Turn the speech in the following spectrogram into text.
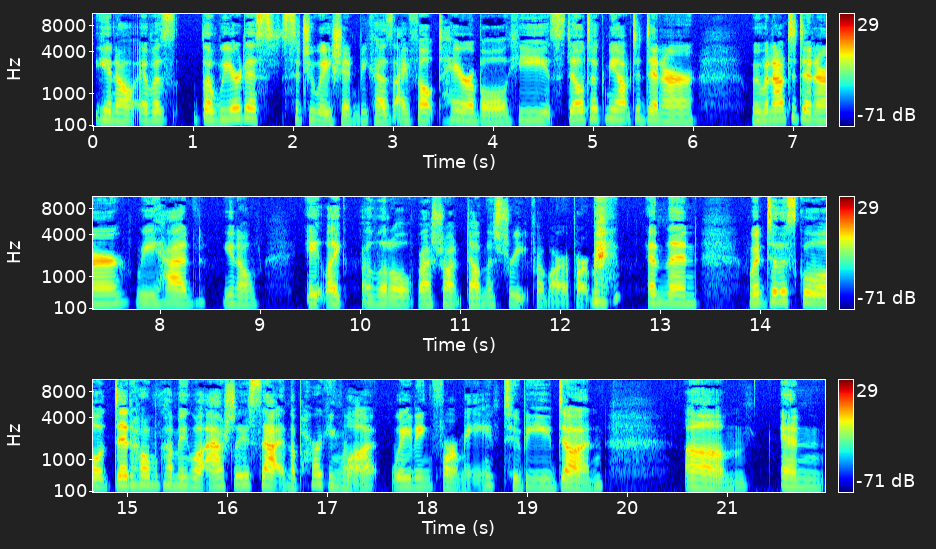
you know, it was the weirdest situation because I felt terrible. He still took me out to dinner. We went out to dinner. We had, you know, ate like a little restaurant down the street from our apartment and then went to the school, did homecoming while Ashley sat in the parking lot waiting for me to be done. Um and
